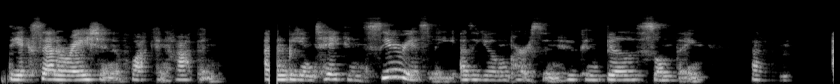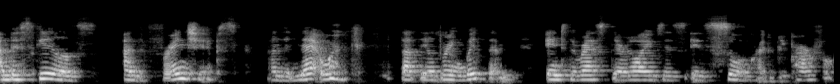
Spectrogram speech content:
the acceleration of what can happen and being taken seriously as a young person who can build something, um, and the skills and the friendships and the network that they'll bring with them into the rest of their lives is is so incredibly powerful.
